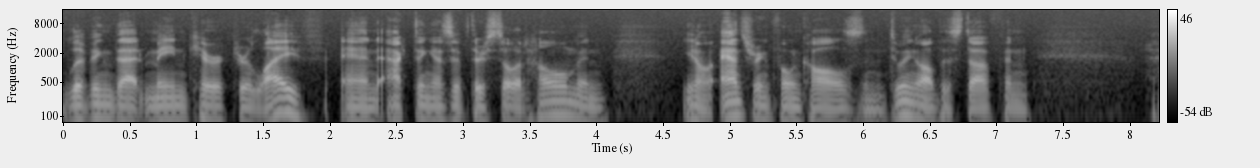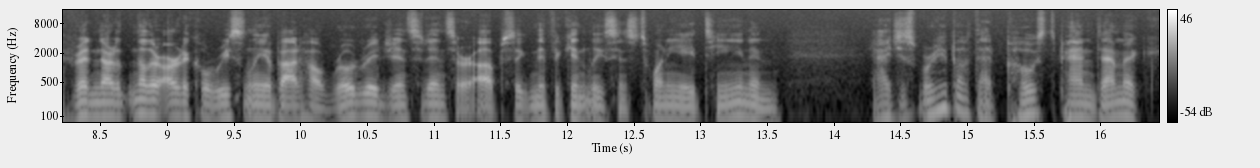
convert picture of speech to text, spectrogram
living that main character life and acting as if they're still at home and you know answering phone calls and doing all this stuff. And I read another article recently about how road rage incidents are up significantly since 2018 and. I just worry about that post pandemic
